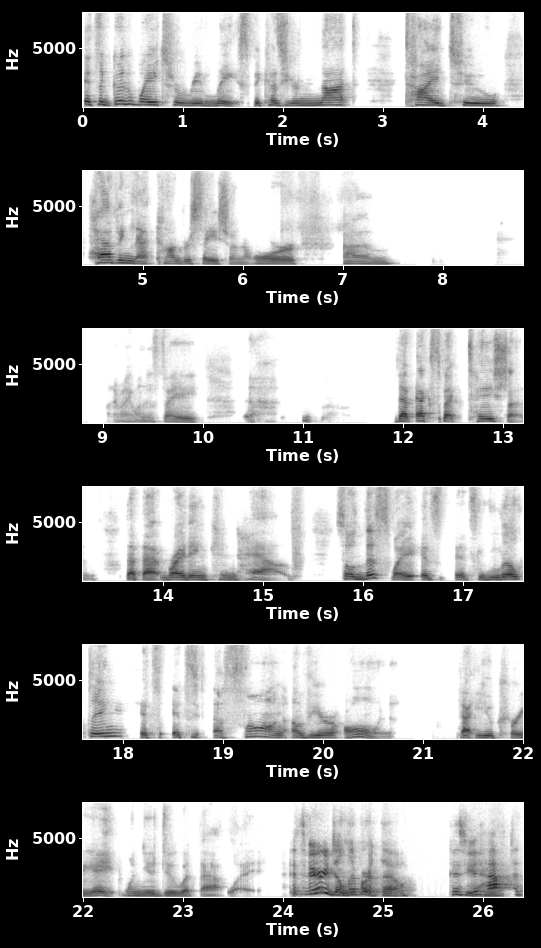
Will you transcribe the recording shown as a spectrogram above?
it's a good way to release because you're not tied to having that conversation or um, what do i want to say? That expectation that that writing can have. So this way it's it's lilting it's it's a song of your own that you create when you do it that way it's very deliberate though because you mm-hmm. have to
